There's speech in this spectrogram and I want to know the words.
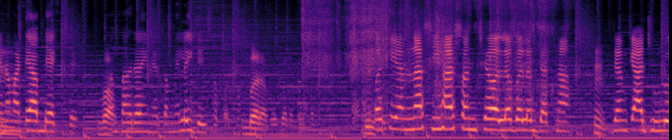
એના માટે આ બેગ છે. ભરાઈને તમે લઈ જઈ શકો છો. બરાબર બરાબર પછી એમના સિંહાસન છે અલગ અલગ જાતના. જેમ કે આ ઝૂલો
